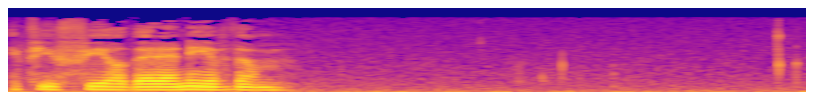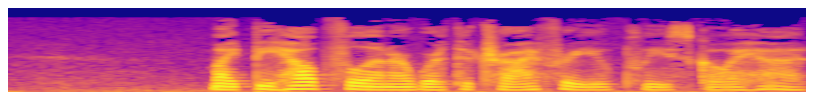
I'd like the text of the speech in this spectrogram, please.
If you feel that any of them might be helpful and are worth a try for you, please go ahead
